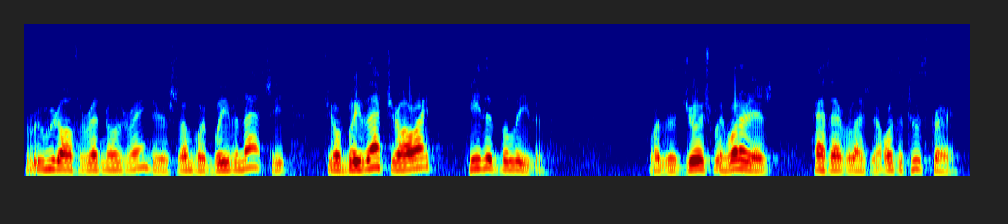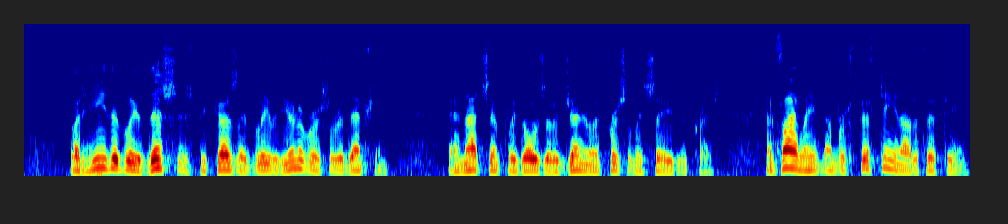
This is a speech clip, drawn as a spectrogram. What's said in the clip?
Rudolph the red-nosed reindeer. somebody believe in that. See, if you don't believe that, you're all right. He that believeth, whether the Jewish what it is, hath everlasting, or the oh, tooth fairy. But he that believeth, this is because they believe in universal redemption, and not simply those that are genuinely personally saved in Christ. And finally, number 15 out of 15,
